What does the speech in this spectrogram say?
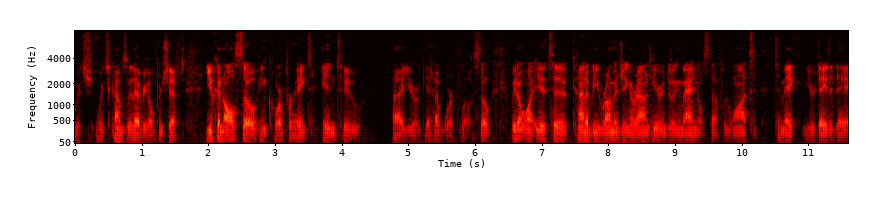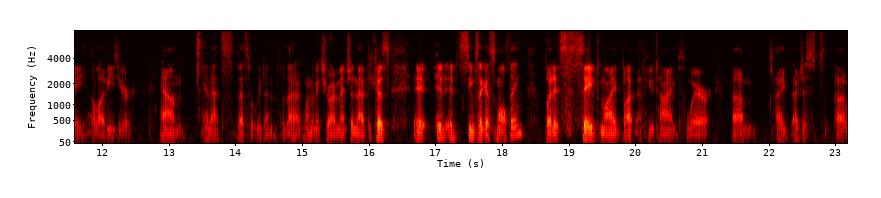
which which comes with every OpenShift, you can also incorporate into uh, your GitHub workflow. So we don't want you to kind of be rummaging around here and doing manual stuff. We want to make your day-to-day -day a lot easier. Um, and that's that's what we've done for that. I want to make sure I mention that because it, it, it seems like a small thing, but it's saved my butt a few times where um, I, I just uh,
